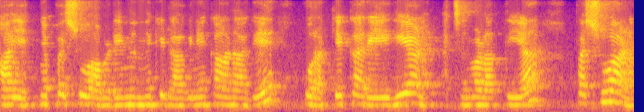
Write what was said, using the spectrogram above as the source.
ആ യജ്ഞപശു അവിടെ നിന്ന് കിടാവിനെ കാണാതെ ഉറക്കെ കരയുകയാണ്. അച്ഛൻ വളർത്തിയ പശുവാണ്.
